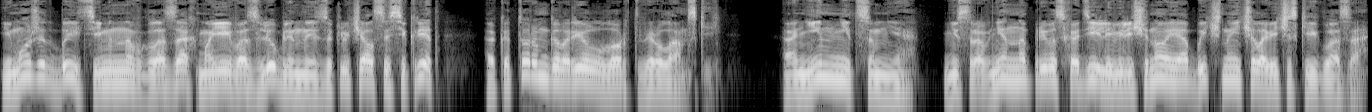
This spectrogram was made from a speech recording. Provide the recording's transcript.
И, может быть, именно в глазах моей возлюбленной заключался секрет, о котором говорил лорд Веруламский. Они, мнится мне, несравненно превосходили величиной обычные человеческие глаза.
